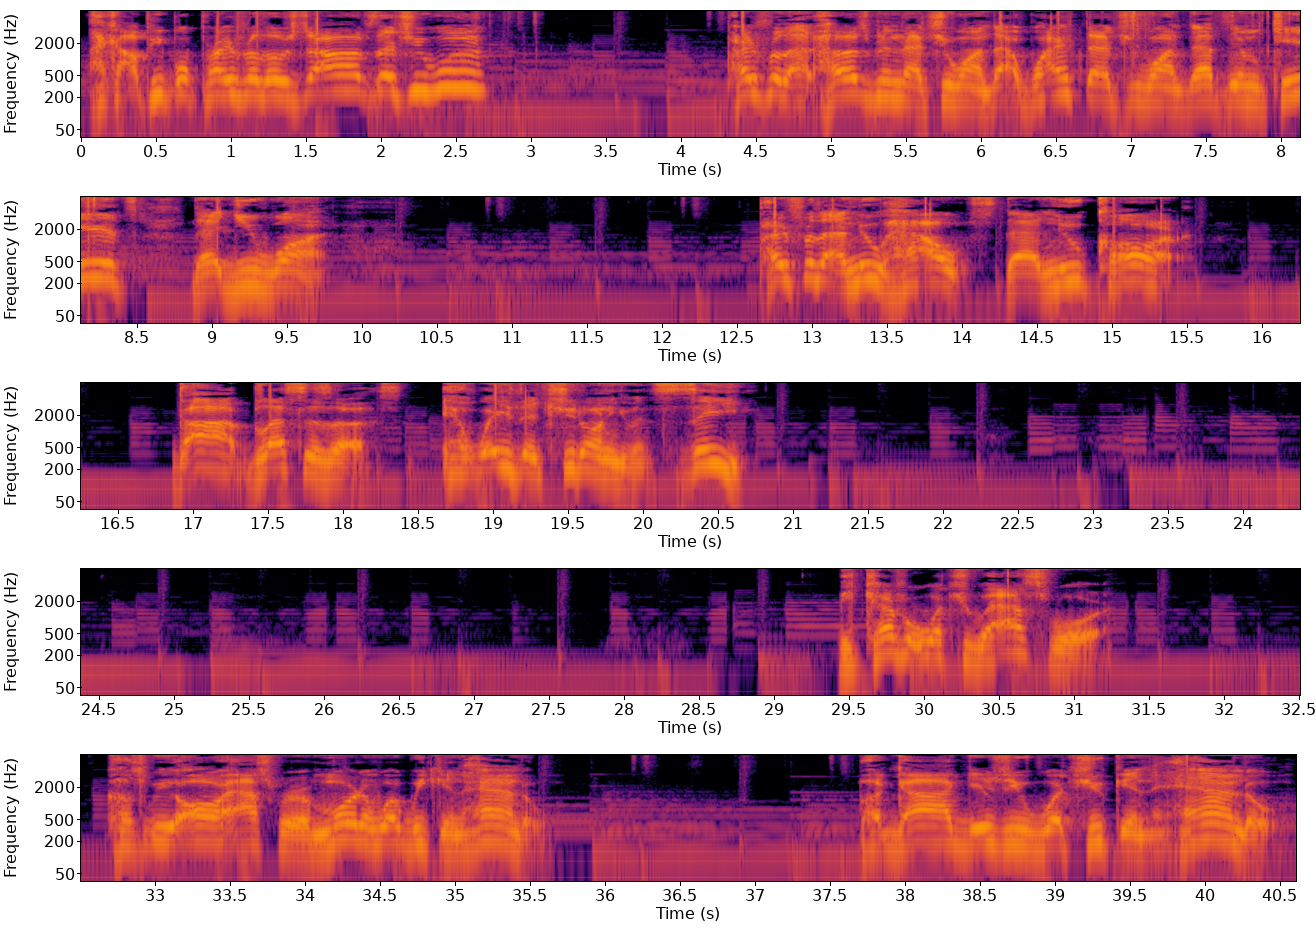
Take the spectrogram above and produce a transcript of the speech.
Like how people pray for those jobs that you want. Pray for that husband that you want, that wife that you want, that them kids that you want. Pray for that new house, that new car. God blesses us in ways that you don't even see. Be careful what you ask for. Because we all ask for more than what we can handle. But God gives you what you can handle.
